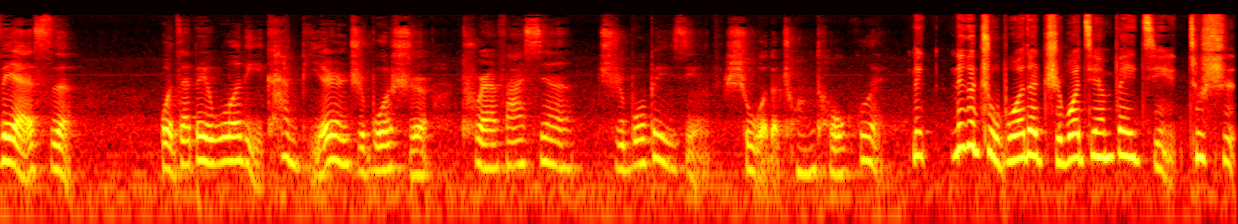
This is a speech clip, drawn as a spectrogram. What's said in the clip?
VS，我在被窝里看别人直播时，突然发现直播背景是我的床头柜。那那个主播的直播间背景就是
